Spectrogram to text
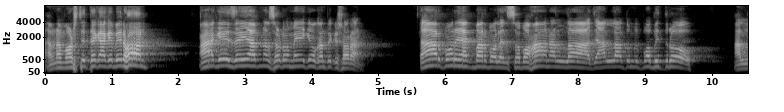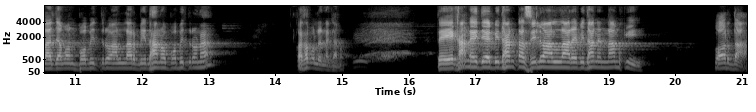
আপনার মসজিদ থেকে আগে বের হন। আগে যে আপনার ছোট মেয়েকে ওখান থেকে সরান। তারপরে একবার বলেন সোবাহান আল্লাহ যে আল্লাহ তুমি পবিত্র। আল্লাহ যেমন পবিত্র, আল্লাহর বিধানও পবিত্র না? কথা বলেন না কেন? তো এখানে যে বিধানটা ছিল আল্লাহর এই বিধানের নাম কি? পর্দা।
